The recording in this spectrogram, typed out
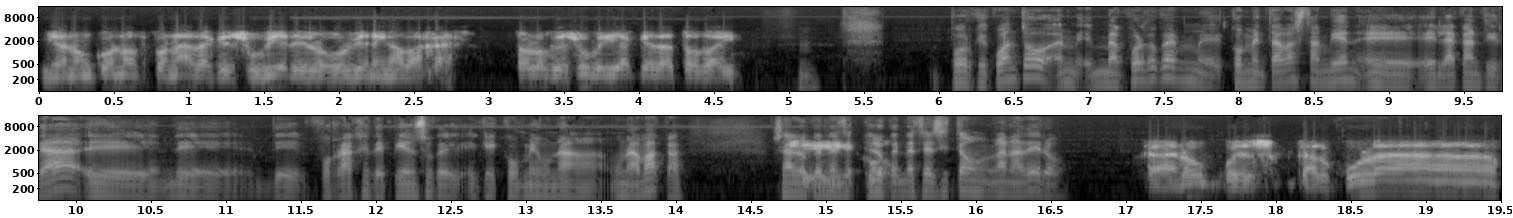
Yo no conozco nada que subiera y lo volvieran a bajar. Todo lo que sube ya queda todo ahí. Porque cuánto, em, me acuerdo que me comentabas también eh, la cantidad eh, de, de forraje de pienso que, que come una, una vaca. O sea, lo, que Sí, co- lo que necesita un ganadero. Claro, pues calcula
